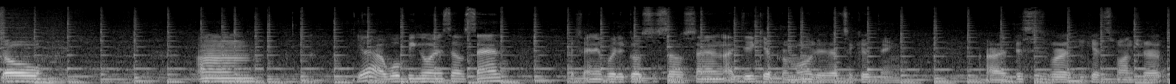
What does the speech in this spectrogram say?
So, um, yeah, we'll be going to South Sand. If anybody goes to South Sand, I did get promoted. That's a good thing. Alright, this is where he gets spawn trapped.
